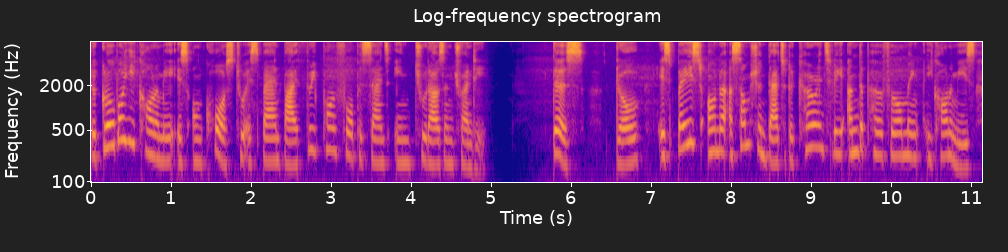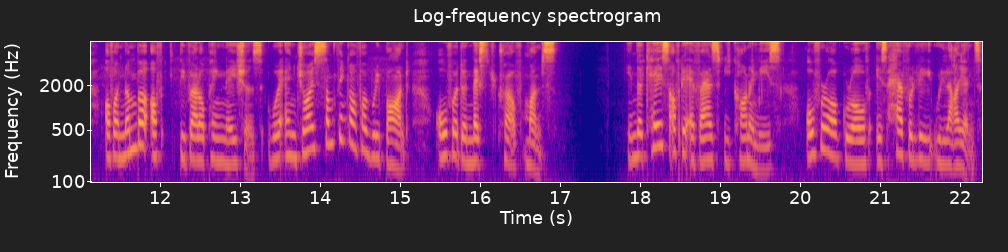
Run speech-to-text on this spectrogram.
the global economy is on course to expand by 3.4% in 2020. This, though, is based on the assumption that the currently underperforming economies of a number of developing nations will enjoy something of a rebound over the next 12 months. In the case of the advanced economies, overall growth is heavily reliant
